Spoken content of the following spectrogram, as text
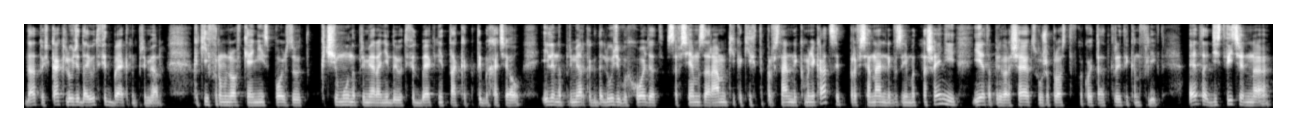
да, то есть как люди дают фидбэк, например, какие формулировки они используют, к чему, например, они дают фидбэк не так, как ты бы хотел. Или, например, когда люди выходят совсем за рамки каких-то профессиональной коммуникации, профессиональных взаимоотношений, и это превращается уже просто в какой-то открытый конфликт. Это действительно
